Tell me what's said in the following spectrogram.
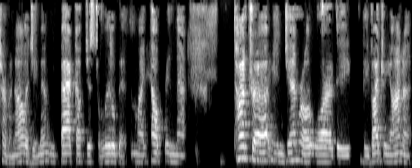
terminology. Then we back up just a little bit. It might help in that Tantra in general or the, the Vajrayana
